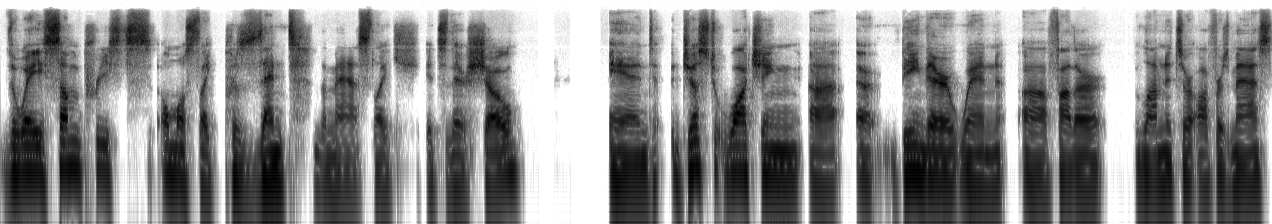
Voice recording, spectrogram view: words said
the way some priests almost like present the mass like it's their show. And just watching, uh, uh, being there when uh, Father Lomnitzer offers mass,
